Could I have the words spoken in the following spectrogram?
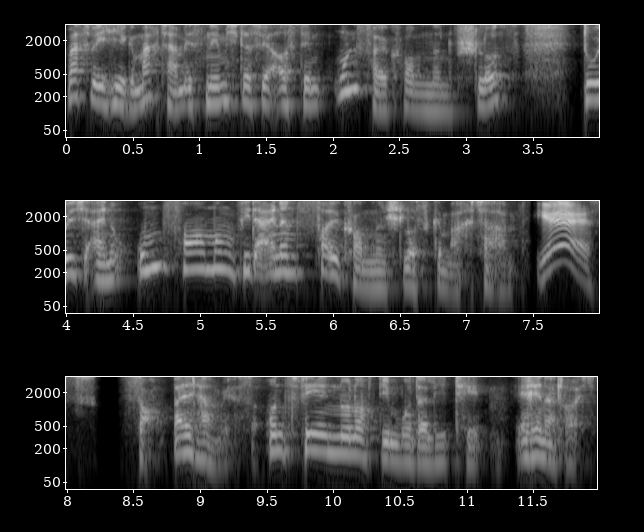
Was wir hier gemacht haben, ist nämlich, dass wir aus dem unvollkommenen Schluss durch eine Umformung wieder einen vollkommenen Schluss gemacht haben. Yes! So, bald haben wir es. Uns fehlen nur noch die Modalitäten. Erinnert euch,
